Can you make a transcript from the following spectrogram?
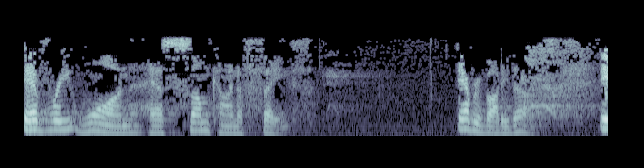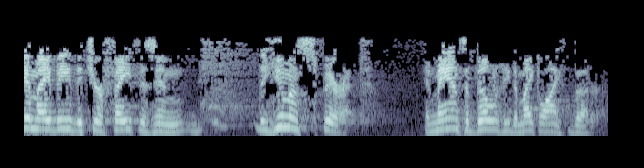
Everyone has some kind of faith. Everybody does. It may be that your faith is in the human spirit, in man's ability to make life better.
